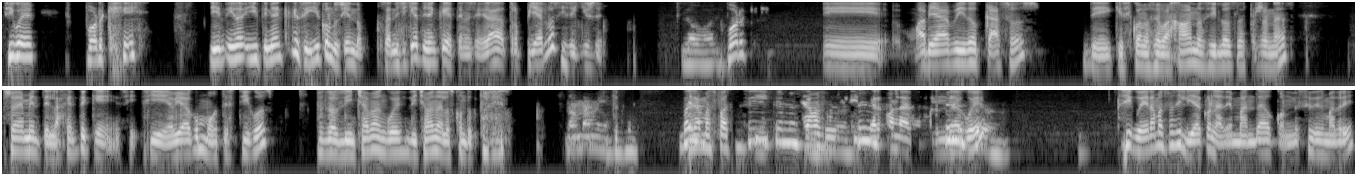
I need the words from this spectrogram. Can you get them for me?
sí, güey, porque, y, y, y tenían que seguir conduciendo, o sea, ni siquiera tenían que detenerse, era atropellarlos y seguirse, Lo- porque eh, había habido casos de que cuando se bajaban así los, las personas, pues obviamente la gente que, si, si había como testigos, pues los linchaban, güey, linchaban a los conductores. No mames. Era Bueno, más fácil. Sí, tienes Era más fácil Sí, lidiar con la sí, demanda, güey. Sí, güey, era más fácil lidiar con la demanda o con ese desmadre.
